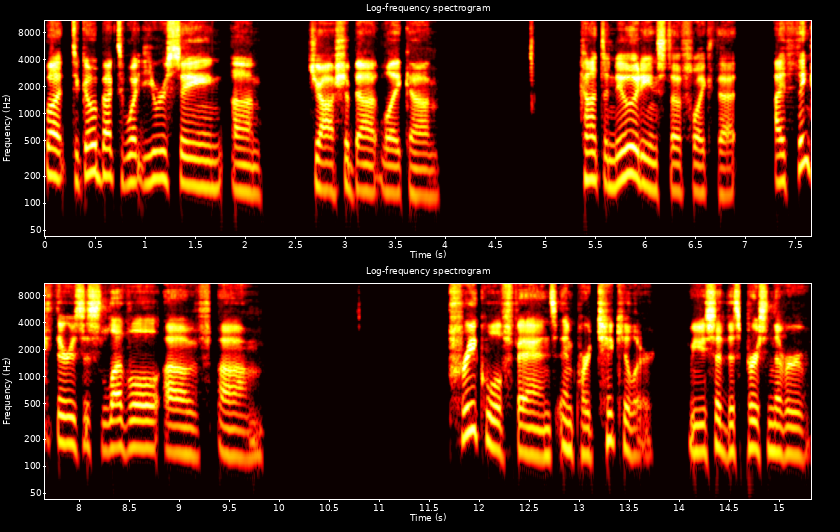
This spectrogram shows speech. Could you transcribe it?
but to go back to what you were saying, um, Josh, about like um continuity and stuff like that, I think there is this level of um, prequel fans in particular. When you said this person never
